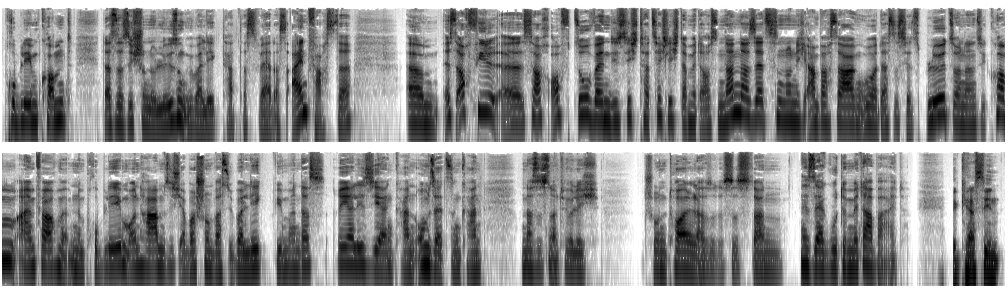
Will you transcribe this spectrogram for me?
Problem kommt, dass er sich schon eine Lösung überlegt hat. Das wäre das Einfachste. Ähm, ist auch viel, äh, ist auch oft so, wenn die sich tatsächlich damit auseinandersetzen und nicht einfach sagen, oh, das ist jetzt blöd, sondern sie kommen einfach mit einem Problem und haben sich aber schon was überlegt, wie man das realisieren kann, umsetzen kann. Und das ist natürlich schon toll. Also das ist dann eine sehr gute Mitarbeit. Kerstin,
